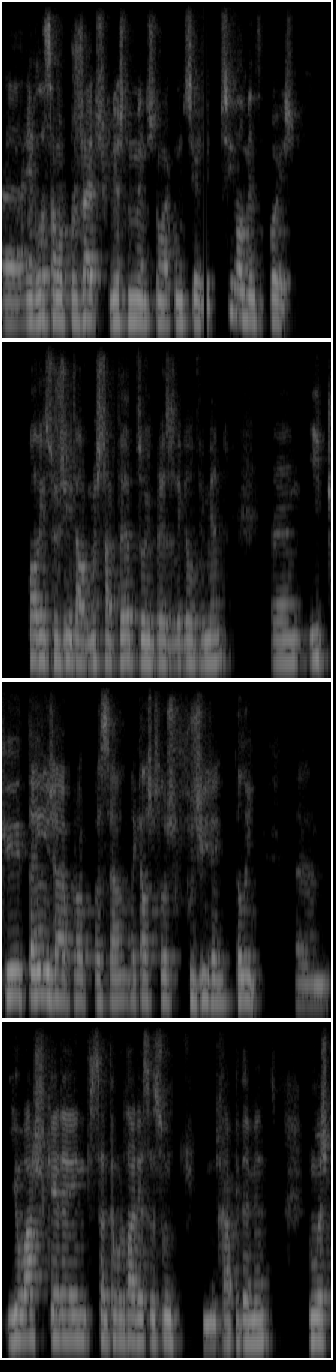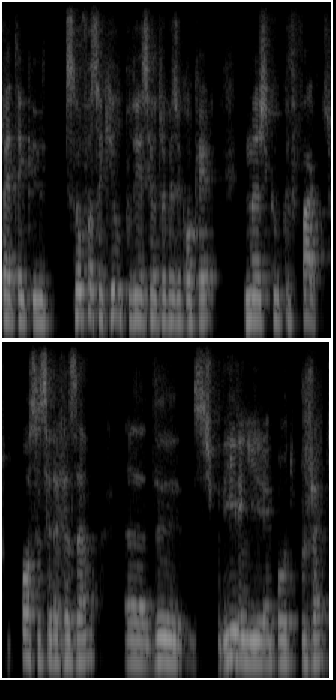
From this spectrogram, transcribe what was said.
uh, em relação a projetos que neste momento estão a acontecer e que possivelmente depois podem surgir algumas startups ou empresas daquele movimento um, e que têm já a preocupação daquelas pessoas fugirem dali. Um, e eu acho que era interessante abordar esse assunto muito rapidamente, num aspecto em que, se não fosse aquilo, poderia ser outra coisa qualquer, mas que o que de facto possa ser a razão uh, de se despedirem e irem para outro projeto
